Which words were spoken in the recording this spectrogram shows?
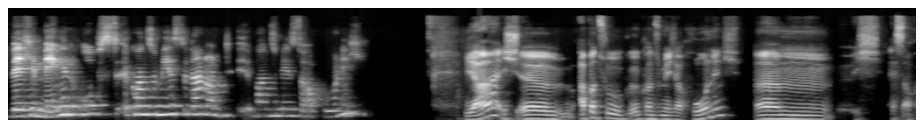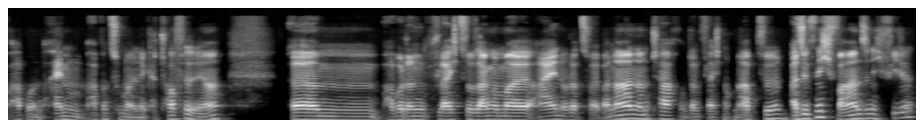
Welche Mengen Obst konsumierst du dann und konsumierst du auch Honig? Ja, ich äh, ab und zu konsumiere ich auch Honig. Ähm, ich esse auch ab und, einem, ab und zu mal eine Kartoffel, ja. Ähm, aber dann vielleicht so, sagen wir mal, ein oder zwei Bananen am Tag und dann vielleicht noch einen Apfel. Also jetzt nicht wahnsinnig viel.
